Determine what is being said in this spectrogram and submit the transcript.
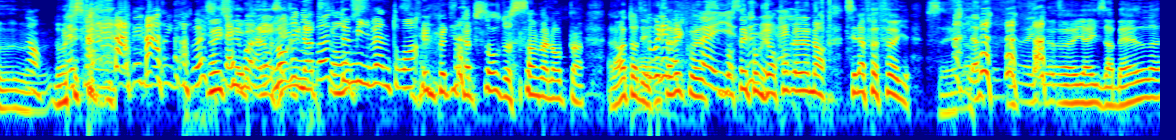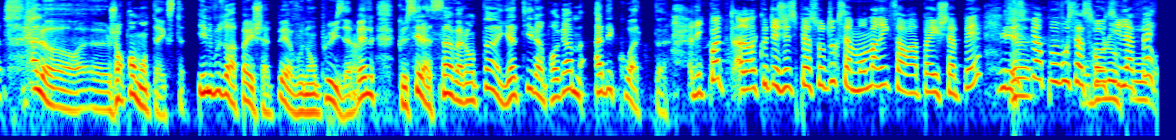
euh, Non. donc, qu'est-ce que- Non, excusez-moi, alors, j'ai Maureen une absence. 2023. J'ai une petite absence de Saint-Valentin. Alors attendez, Vous vous, savez quoi C'est pour ça qu'il faut que je retrouve. Non, non, non, c'est la feuille. C'est la feuille. Il y a Isabelle. Alors, euh, je reprends mon texte. Il ne vous aura pas échappé à vous non plus, Isabelle, que c'est la Saint-Valentin. Y a-t-il un programme adéquat? Adéquate. Alors écoutez, j'espère surtout que c'est à mon mari que ça n'aura pas échappé. Oui, J'espère pour vous que ça oh, sera bah, aussi la fête.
